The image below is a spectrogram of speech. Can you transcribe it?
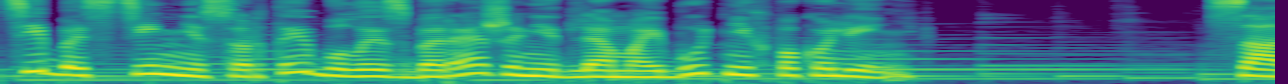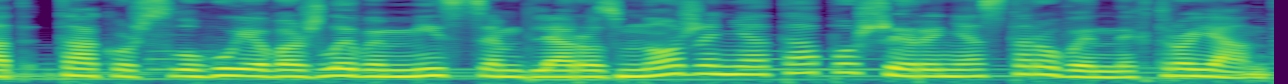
ці безцінні сорти були збережені для майбутніх поколінь. Сад також слугує важливим місцем для розмноження та поширення старовинних троянд.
